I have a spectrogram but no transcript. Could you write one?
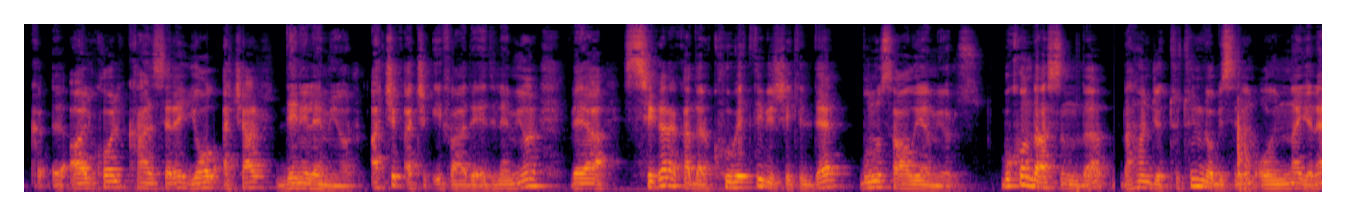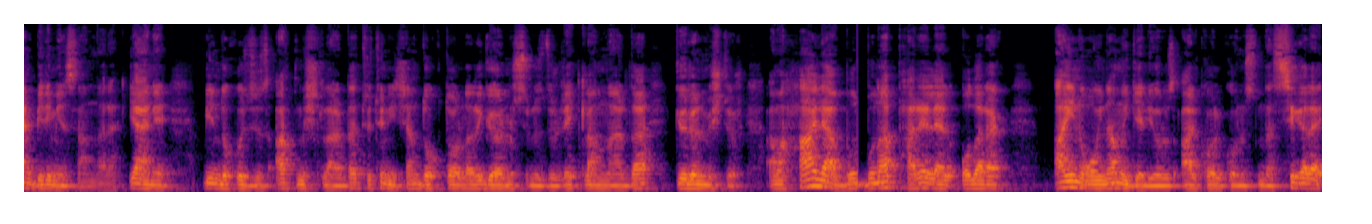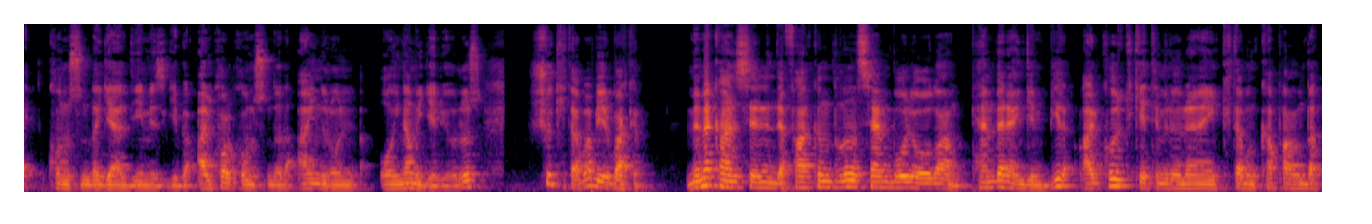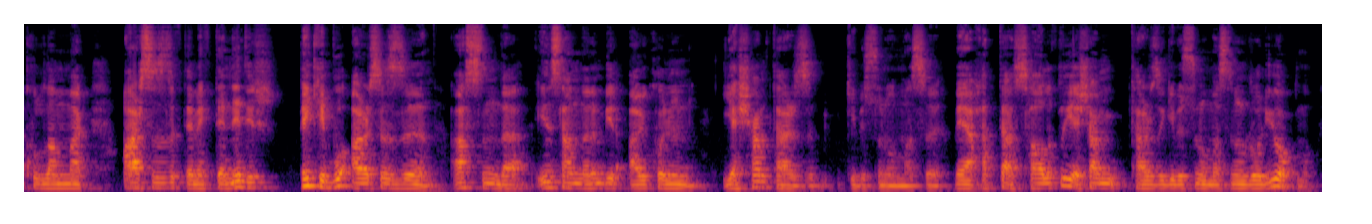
alkol kansere yol açar denilemiyor. Açık açık ifade edilemiyor veya sigara kadar kuvvetli bir şekilde bunu sağlayamıyoruz. Bu konuda aslında daha önce tütün lobisinin oyununa gelen bilim insanları yani 1960'larda tütün içen doktorları görmüşsünüzdür, reklamlarda görülmüştür. Ama hala bu- buna paralel olarak aynı oyuna mı geliyoruz alkol konusunda? Sigara konusunda geldiğimiz gibi alkol konusunda da aynı oyuna mı geliyoruz? Şu kitaba bir bakın. Meme kanserinde farkındalığın sembolü olan pembe rengin bir alkol tüketimini öneren kitabın kapağında kullanmak arsızlık demek de nedir? Peki bu arsızlığın aslında insanların bir alkolün yaşam tarzı gibi sunulması veya hatta sağlıklı yaşam tarzı gibi sunulmasının rolü yok mu?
